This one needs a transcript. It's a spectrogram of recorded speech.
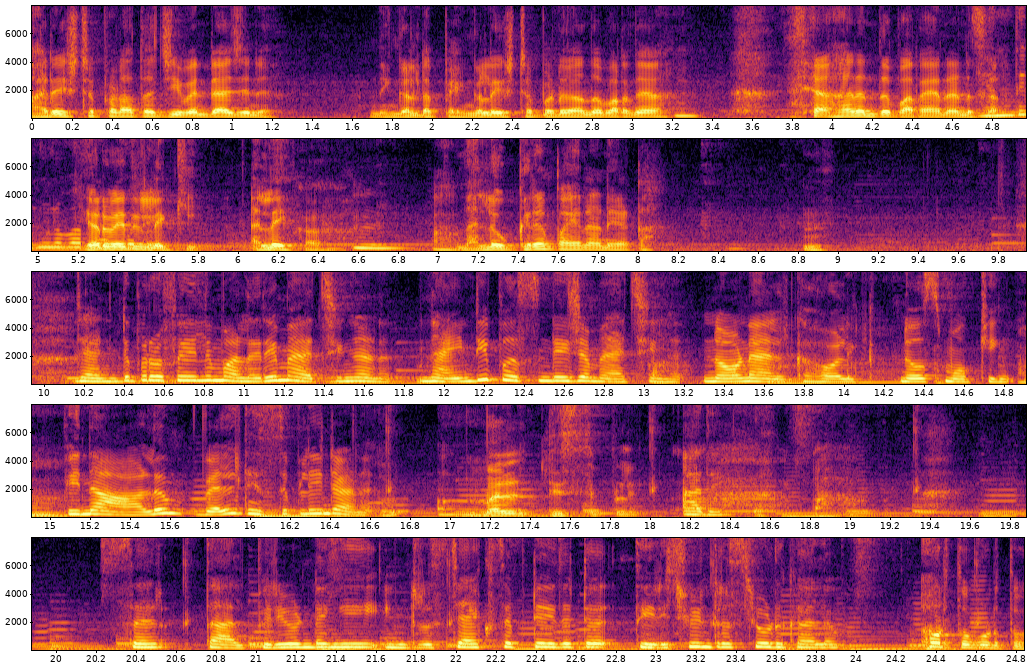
ആരെ ഇഷ്ടപ്പെടാത്ത ജീവൻ രാജിന്? നിങ്ങളുടെ പെങ്ങളെ ഇഷ്ടപ്പെടുക എന്ന് പറഞ്ഞാ എന്ത് പറയാനാണ് സാർ? വെരി ലക്കി അല്ലേ? നല്ല ഉഗ്രം പയ്യനാണ് ചേട്ടാ രണ്ട് പ്രൊഫൈലും വളരെ മാച്ചിങ് ആണ്. Ninety percentage matching non alcoholic no smoking പിന്നെ ആളും വെൽ ഡിസിപ്ലിൻഡ് ആണ്. വെൽ ഡിസിപ്ലിൻ അതെ. സർ താല്പര്യം ഉണ്ടെങ്കിൽ ഇൻട്രസ്റ്റ് ആക്സെപ്റ്റ് ചെയ്തിട്ട് തിരിച്ചു ഇൻട്രസ്റ്റ് കൊടുക്കാലോ? കൊടുത്തോ കൊടുത്തോ.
